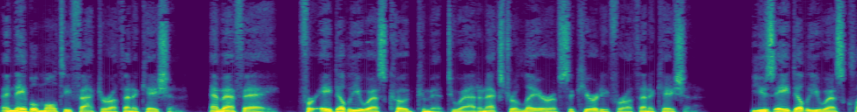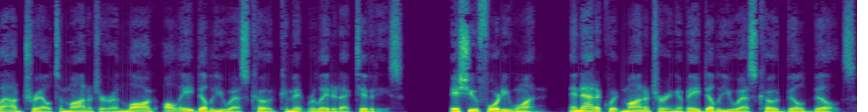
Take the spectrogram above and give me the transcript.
Enable multi factor authentication, MFA, for AWS Code Commit to add an extra layer of security for authentication. Use AWS CloudTrail to monitor and log all AWS Code Commit related activities. Issue 41 Inadequate monitoring of AWS Code Build builds.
